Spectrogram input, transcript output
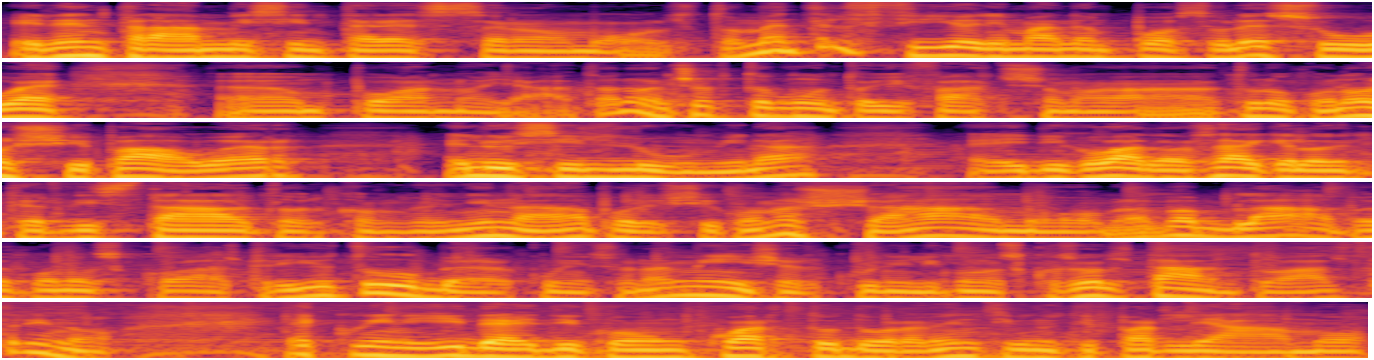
ed entrambi si interessano molto, mentre il figlio rimane un po' sulle sue, eh, un po' annoiato. Allora a un certo punto gli faccio, ma tu lo conosci Power? E lui si illumina e gli dico guarda sai che l'ho intervistato al Comic di Napoli, ci conosciamo, bla bla bla, poi conosco altri youtuber, alcuni sono amici, alcuni li conosco soltanto, altri no, e quindi gli dedico un quarto d'ora, 20 minuti, parliamo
